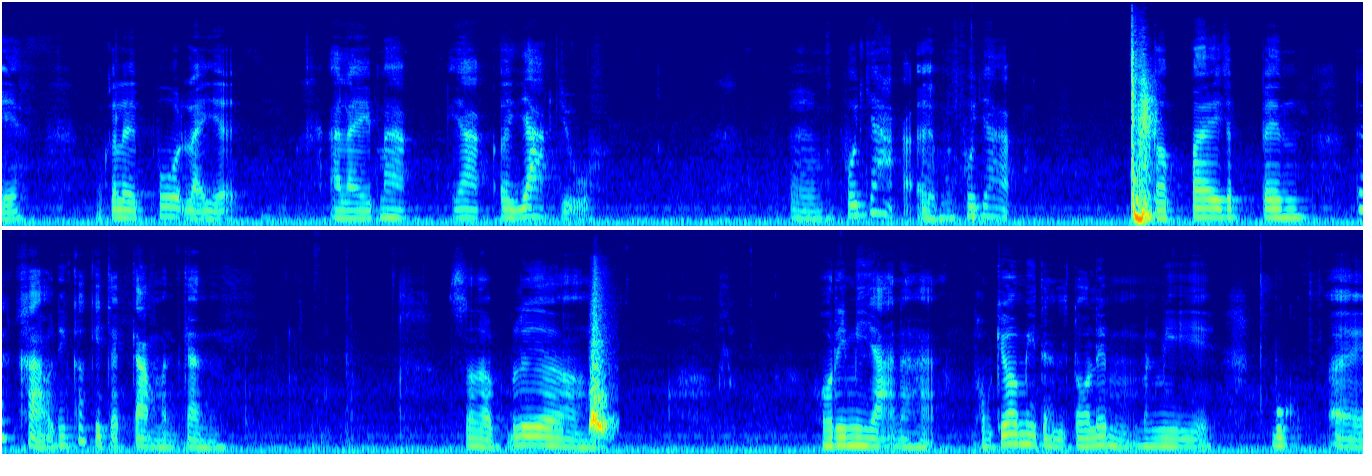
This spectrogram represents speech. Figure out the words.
ยๆผมก็เลยพูดอะไรเยอะ อะไรมากยากเออยากอยู่ เออพูดยากอะเออมันพูดยาก ต่อไปจะเป็นได้ข่าวนี่ก็กิจกรรมเหมือนกันสำหรับเรื่องโฮริมิยะนะฮะ ผมคิดว่ามีแต่ตัวเล่มมันมีบุ๊กเอ่อ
